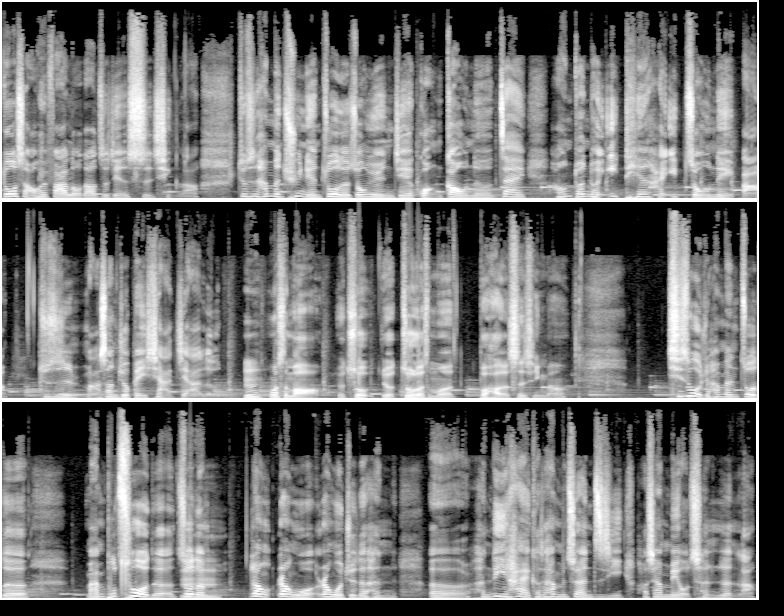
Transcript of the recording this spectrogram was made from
多少会 follow 到这件事情啦。就是他们去年做的中元节广告呢，在好像短短一天还一周内吧，就是马上就被下架了。嗯，为什么？有做有做了什么不好的事情吗？其实我觉得他们做的蛮不错的，做的。嗯让让我让我觉得很呃很厉害，可是他们虽然自己好像没有承认啦，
